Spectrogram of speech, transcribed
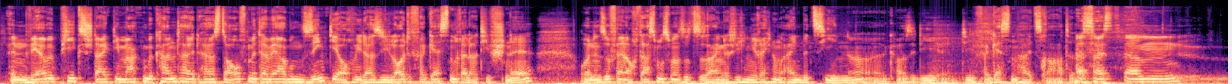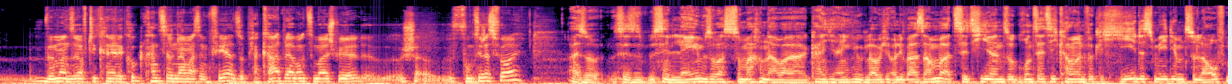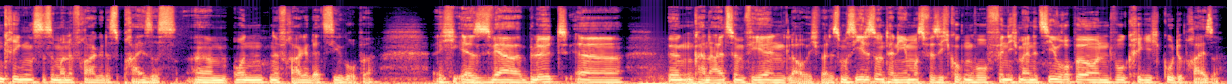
in Werbepeaks steigt die Markenbekanntheit, hörst du auf mit der Werbung, sinkt die auch wieder. Also die Leute vergessen relativ schnell. Und insofern auch das muss man sozusagen natürlich in die Rechnung einbeziehen, ne? quasi die, die Vergessenheitsrate. Das heißt, ähm, wenn man so auf die Kanäle guckt, kannst du dann was empfehlen? Also Plakatwerbung zum Beispiel, äh, funktioniert das für euch? Also es ist ein bisschen lame, sowas zu machen, aber kann ich eigentlich nur, glaube ich, Oliver Samba zitieren. So grundsätzlich kann man wirklich jedes Medium zu laufen kriegen. Es ist immer eine Frage des Preises ähm, und eine Frage der Zielgruppe. Ich, es wäre blöd, äh, irgendeinen Kanal zu empfehlen, glaube ich, weil das muss jedes Unternehmen muss für sich gucken, wo finde ich meine Zielgruppe und wo kriege ich gute Preise.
